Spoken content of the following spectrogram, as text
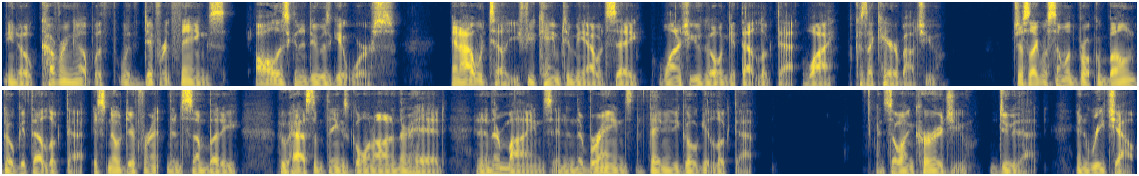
you know, covering up with with different things, all it's going to do is get worse. And I would tell you, if you came to me, I would say, why don't you go and get that looked at? Why? Because I care about you. Just like with someone with broken bone, go get that looked at. It's no different than somebody who has some things going on in their head and in their minds and in their brains that they need to go get looked at. And so I encourage you, do that and reach out.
